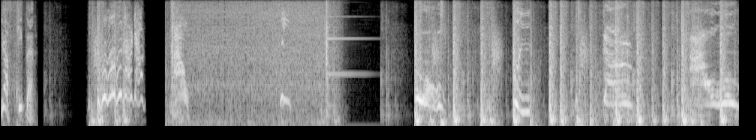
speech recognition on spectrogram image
Yeah, keep that. Ow! Oh! Whee! No! Ow!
